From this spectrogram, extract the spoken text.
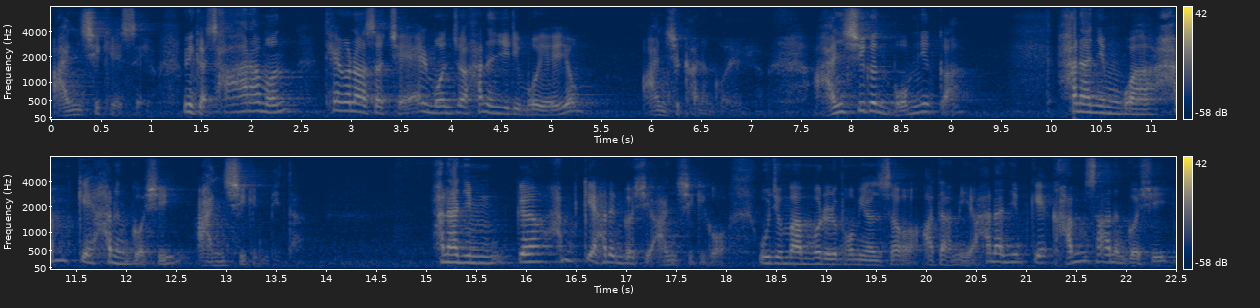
안식했어요. 그러니까 사람은 태어나서 제일 먼저 하는 일이 뭐예요? 안식하는 거예요. 안식은 뭡니까? 하나님과 함께 하는 것이 안식입니다. 하나님과 함께 하는 것이 안식이고 우주 만물을 보면서 아담이 하나님께 감사하는 것이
